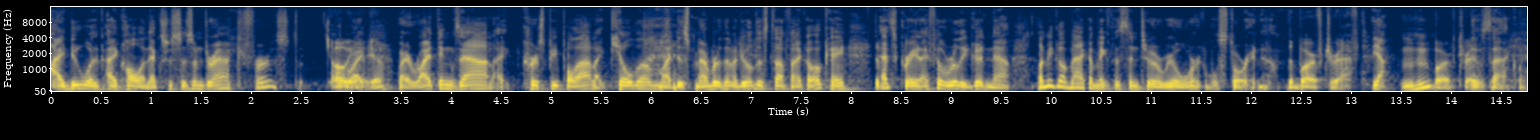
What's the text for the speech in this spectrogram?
I do what I call an exorcism draft first. Oh, yeah, I, yeah. I write things out, I curse people out, I kill them, I dismember them, I do all this stuff, and I go, okay, that's great. I feel really good now. Let me go back and make this into a real workable story now. The barf draft. Yeah, mhm. the barf draft. Exactly.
